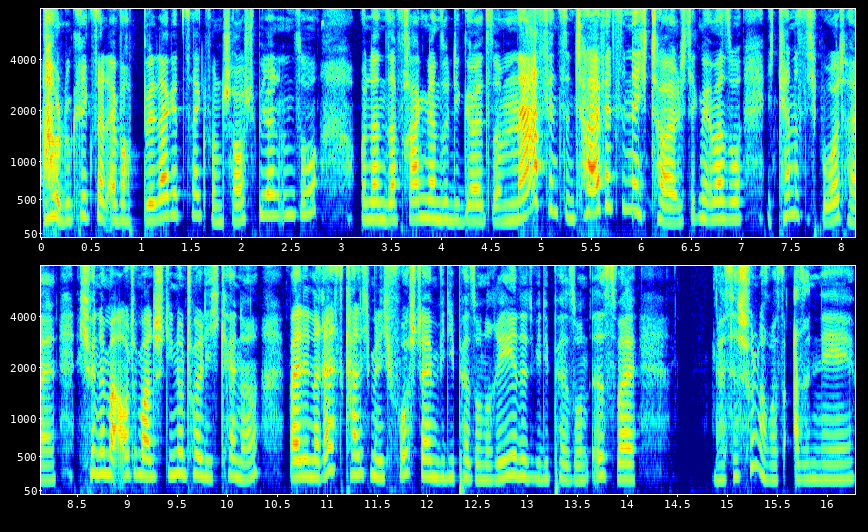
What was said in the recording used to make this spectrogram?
Aber du kriegst halt einfach Bilder gezeigt von Schauspielern und so. Und dann fragen dann so die Girls so, na, findest du ihn toll, findest du ihn nicht toll? Ich denke mir immer so, ich kann das nicht beurteilen. Ich finde immer automatisch die nur toll, die ich kenne, weil den Rest kann ich mir nicht vorstellen, wie die Person redet, wie die Person ist, weil das ist ja schon noch was. Also nee.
